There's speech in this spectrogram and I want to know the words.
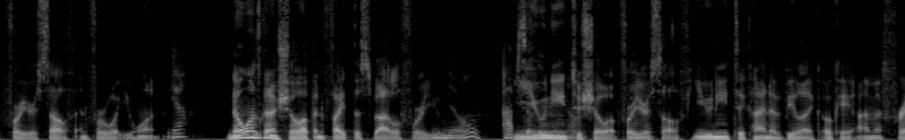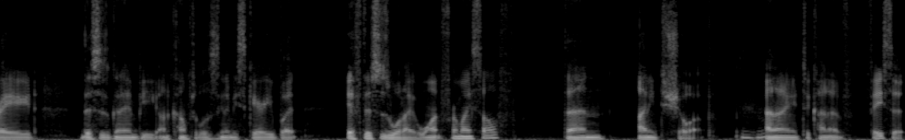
for yourself and for what you want. Yeah. No one's going to show up and fight this battle for you. No, absolutely. you need not. to show up for yourself. You need to kind of be like, okay, I'm afraid. This is going to be uncomfortable. This is going to be scary. But if this is what I want for myself, then I need to show up Mm-hmm. and I need to kind of face it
